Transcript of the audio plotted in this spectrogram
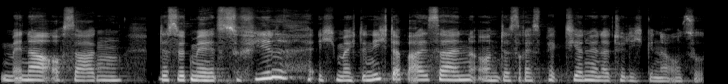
Männer auch sagen, das wird mir jetzt zu viel, ich möchte nicht dabei sein und das respektieren wir natürlich genauso.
